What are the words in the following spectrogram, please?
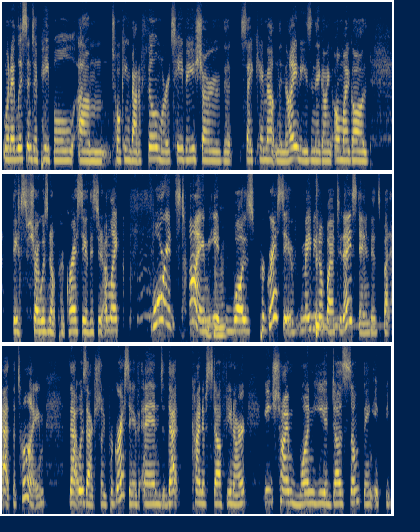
when I listen to people um, talking about a film or a TV show that say came out in the 90s and they're going, oh my God, this show was not progressive. This I'm like, for its time, mm-hmm. it was progressive. Maybe not by today's standards, but at the time, that was actually progressive. And that kind of stuff you know each time one year does something it be-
